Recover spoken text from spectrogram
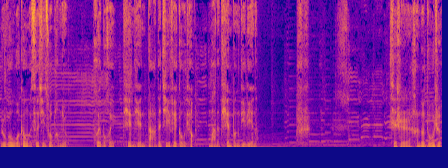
如果我跟我自己做朋友，会不会天天打得鸡飞狗跳，骂得天崩地裂呢？其实很多读者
